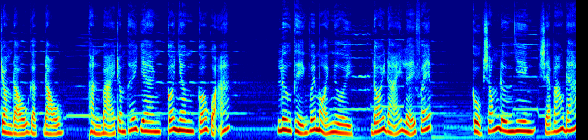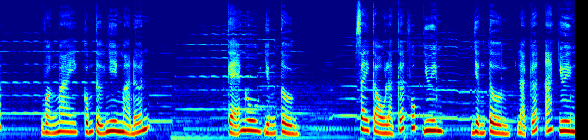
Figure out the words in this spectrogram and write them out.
trồng đậu gặt đậu, thành bại trong thế gian có nhân, có quả. Lương thiện với mọi người đối đãi lễ phép. Cuộc sống đương nhiên sẽ báo đáp, vận may cũng tự nhiên mà đến kẻ ngu dựng tường. Xây cầu là kết phúc duyên, dựng tường là kết ác duyên.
